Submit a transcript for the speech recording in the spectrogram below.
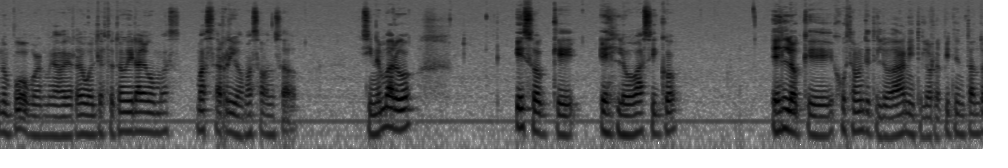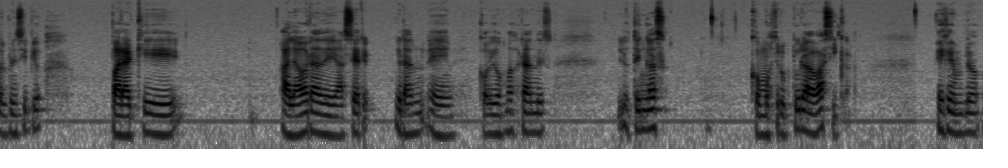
no puedo ponerme a ver de vuelta esto, tengo que ir a algo más, más arriba, más avanzado. Sin embargo, eso que es lo básico, es lo que justamente te lo dan y te lo repiten tanto al principio para que a la hora de hacer eh, códigos más grandes lo tengas como estructura básica. Ejemplo,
